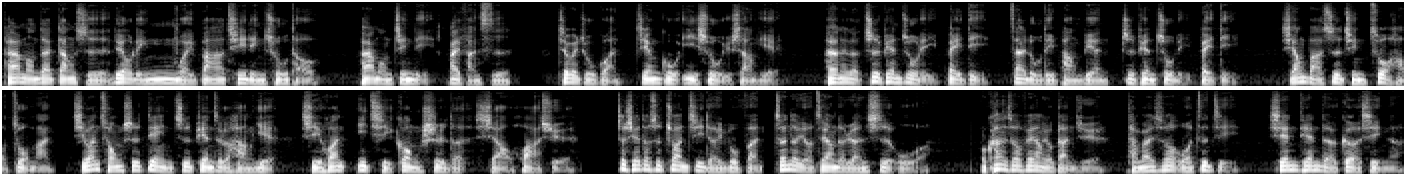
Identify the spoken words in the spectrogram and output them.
派拉蒙在当时六零尾巴七零出头，派拉蒙经理艾凡斯。这位主管兼顾艺术与商业，还有那个制片助理贝蒂在鲁迪旁边。制片助理贝蒂想把事情做好做满，喜欢从事电影制片这个行业，喜欢一起共事的小化学，这些都是传记的一部分。真的有这样的人事物啊！我看的时候非常有感觉。坦白说，我自己先天的个性呢，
